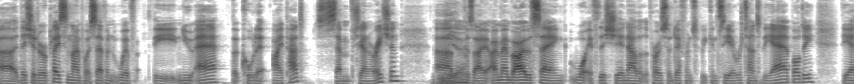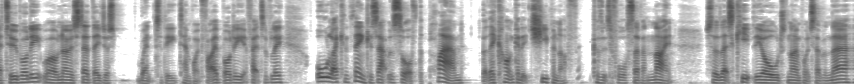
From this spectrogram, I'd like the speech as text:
Uh, they should have replaced the 9.7 with the new Air, but called it iPad seventh generation. Um, Yeah. Because I, I remember I was saying, what if this year, now that the Pro's so different, we can see a return to the Air body, the Air 2 body? Well, no, instead they just went to the 10.5 body effectively. all I can think is that was sort of the plan, but they can't get it cheap enough because it's 479. So let's keep the old 9.7 there.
